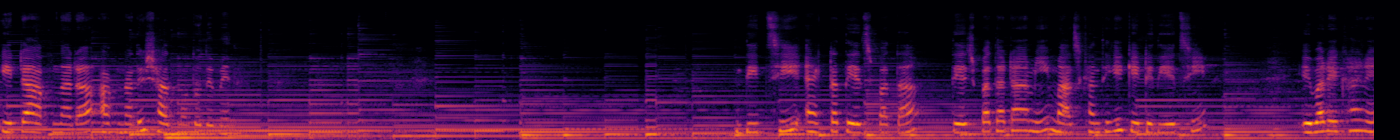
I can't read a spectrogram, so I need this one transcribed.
এটা আপনারা আপনাদের স্বাদ মতো দেবেন। দিচ্ছি একটা তেজপাতা। তেজপাতাটা আমি মাঝখান থেকে কেটে দিয়েছি। এবার এখানে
